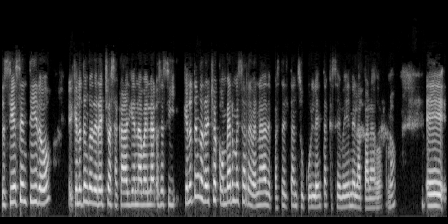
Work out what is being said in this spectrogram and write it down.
pues si he sentido eh, que no tengo derecho a sacar a alguien a bailar, o sea, sí, que no tengo derecho a comerme esa rebanada de pastel tan suculenta que se ve en el aparador, ¿no? Eh,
